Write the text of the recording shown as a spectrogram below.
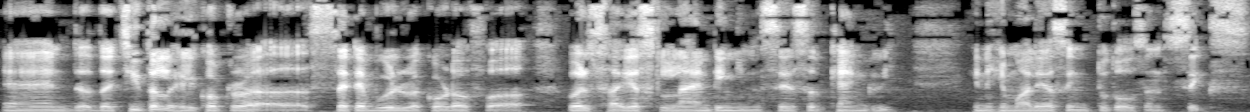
And the Cheetal helicopter uh, set a world record of uh, world's highest landing in Saser Kangri in Himalayas in 2006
